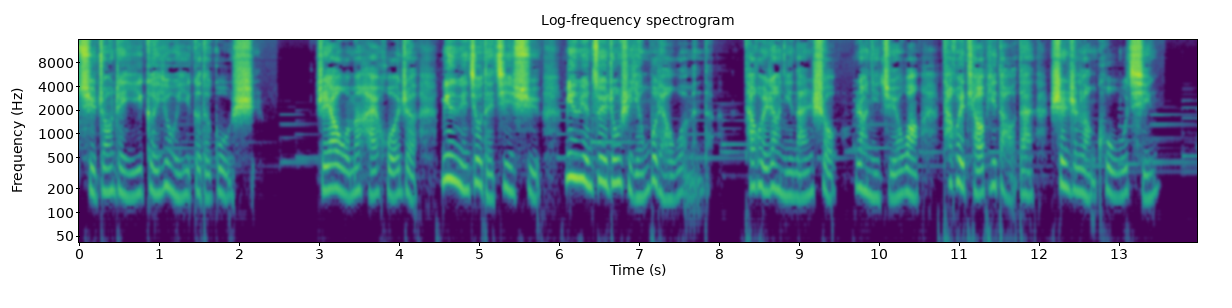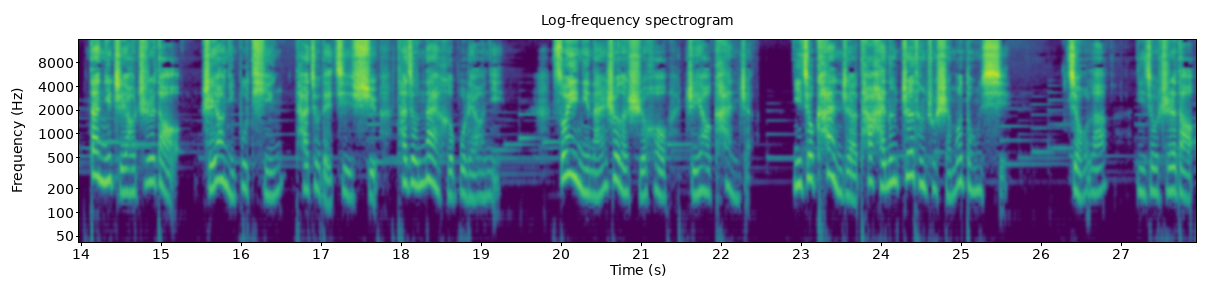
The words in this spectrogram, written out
去装这一个又一个的故事。只要我们还活着，命运就得继续。命运最终是赢不了我们的，它会让你难受，让你绝望，他会调皮捣蛋，甚至冷酷无情。但你只要知道。”只要你不停，他就得继续，他就奈何不了你。所以你难受的时候，只要看着，你就看着他还能折腾出什么东西。久了，你就知道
